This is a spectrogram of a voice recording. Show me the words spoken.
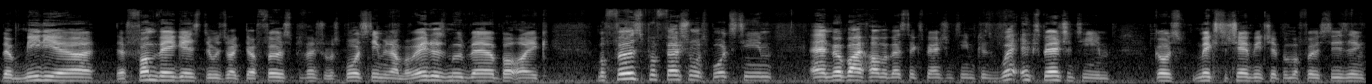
the media, they're from Vegas. There was like their first professional sports team, and now the Raiders moved there. But like the first professional sports team, and they're by far the best expansion team because what expansion team goes makes the championship in the first season?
